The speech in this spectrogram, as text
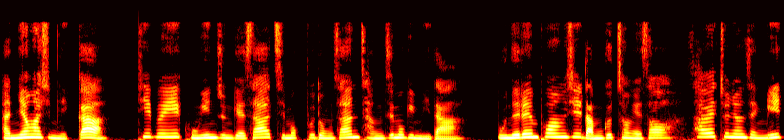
안녕하십니까? TV 공인중개사 지목부동산 장지목입니다. 오늘은 포항시 남구청에서 사회초년생 및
